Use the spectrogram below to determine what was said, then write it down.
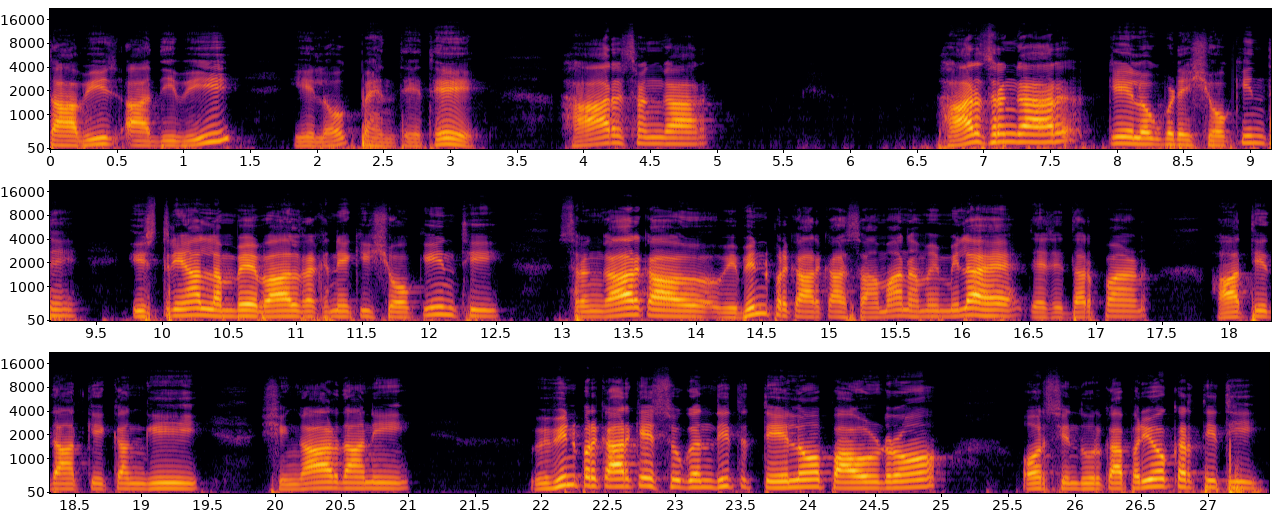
ताबीज आदि भी ये लोग पहनते थे। हार श्रृंगार। हार श्रृंगार के लोग बड़े शौकीन थे। स्त्रियाँ लंबे बाल रखने की शौकीन थी। श्रृंगार का, विभिन्न प्रकार का सामान हमें मिला है, जैसे दर्पण, हाथी दांत की कंघी, श्रृंगारदानी, विभिन्न प्रकार के सुगंधित तेलों, पाउडरों और सिंदूर का प्रयोग करती थी।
